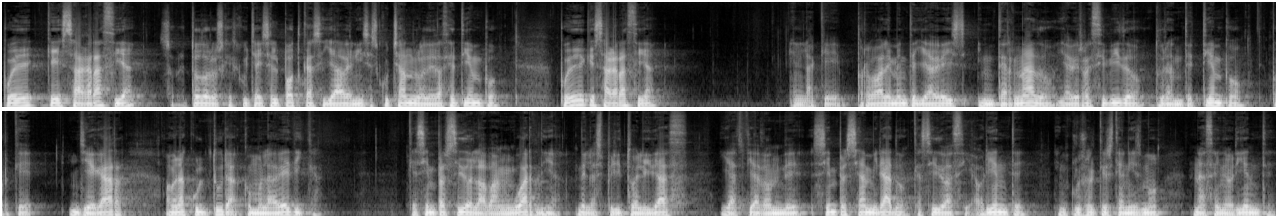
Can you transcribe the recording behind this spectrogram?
puede que esa gracia, sobre todo los que escucháis el podcast y ya venís escuchándolo desde hace tiempo, puede que esa gracia en la que probablemente ya habéis internado y habéis recibido durante tiempo, porque llegar a una cultura como la védica, que siempre ha sido la vanguardia de la espiritualidad y hacia donde siempre se ha mirado, que ha sido hacia Oriente, incluso el cristianismo nace en Oriente,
